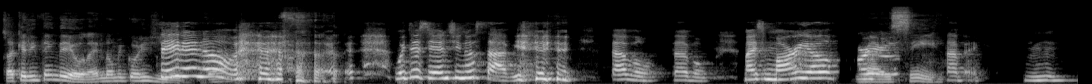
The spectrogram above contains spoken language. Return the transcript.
Só que ele entendeu, né? Ele não me corrigiu. Sim, né? não. Então... Muita gente não sabe. tá bom, tá bom. Mas Mario. Mario... Mas sim. Tá bem. Uhum.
